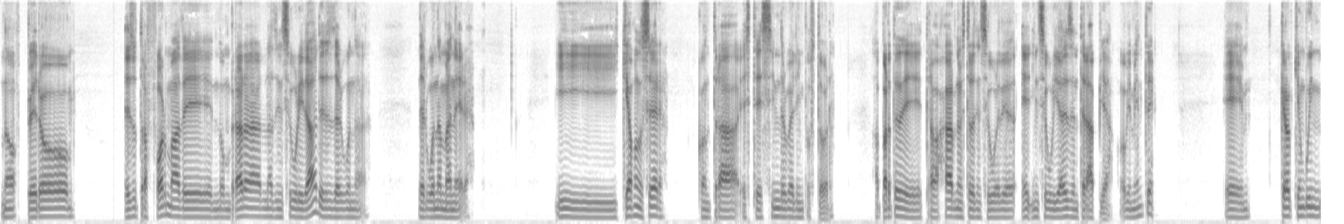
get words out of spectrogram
No, pero es otra forma de nombrar a las inseguridades de alguna, de alguna manera. ¿Y qué vamos a hacer contra este síndrome del impostor? Aparte de trabajar nuestras eh, inseguridades en terapia, obviamente, eh, creo que un buen,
